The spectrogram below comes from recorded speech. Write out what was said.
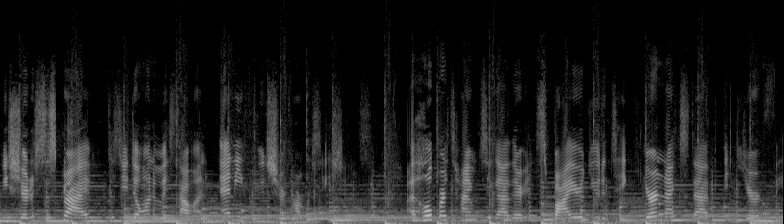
be sure to subscribe because you don't want to miss out on any future conversations. I hope our time together inspired you to take your next step in your faith.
